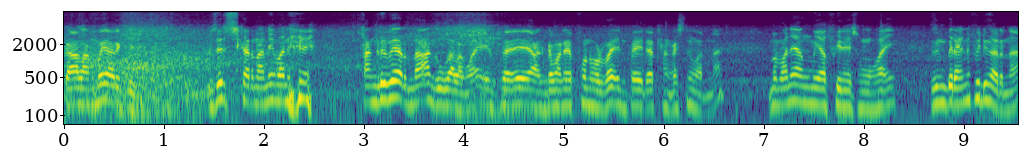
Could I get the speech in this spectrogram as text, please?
गालांबाय आरोखि बिसोर सिखारनानै माने थांग्रोबाय आरोना आंखौ गालांबाय ओमफ्राय आं दा माने फन हरबाय ओमफ्राय दा थांगासिनो दं आरोना माने आं मैया फैनाय समावहाय जों बेरायनो फैदों आरोना।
